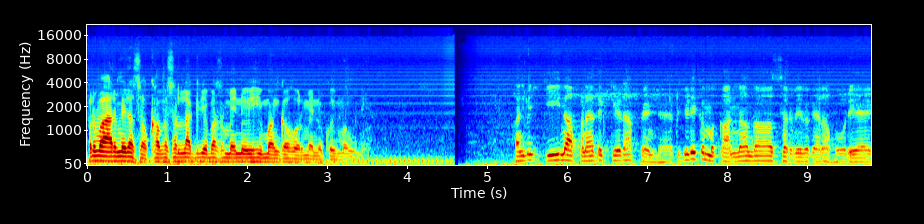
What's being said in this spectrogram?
ਪਰਿਵਾਰ ਮੇਰਾ ਸੌਖਾ ਵਸਣ ਲੱਗ ਜੇ ਬਸ ਮੈਨੂੰ ਇਹੀ ਮੰਗ ਆ ਹੋਰ ਮੈਨੂੰ ਕੋਈ ਮੰਗ ਨਹੀਂ। ਹਾਂਜੀ ਭਾਈ ਕੀ ਨਾ ਆਪਣਾ ਤੇ ਕਿਹੜਾ ਪਿੰਡ ਹੈ? ਤੇ ਜਿਹੜੇ ਕਿ ਮਕਾਨਾਂ ਦਾ ਸਰਵੇ ਵਗੈਰਾ ਹੋ ਰਿਹਾ ਹੈ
